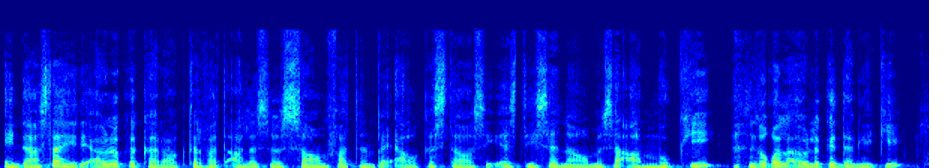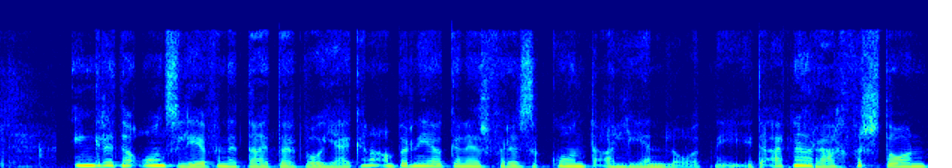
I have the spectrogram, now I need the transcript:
En dan staan hierdie oulike karakter wat alles nou saamvat en by elke stasie is, dis se naam is 'n Amuki, nog 'n oulike dingetjie. Ingrid, nou ons leef in 'n tydperk waar jy kan amper nie jou kinders vir 'n sekond alleen laat nie. Het ek nou reg verstaan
